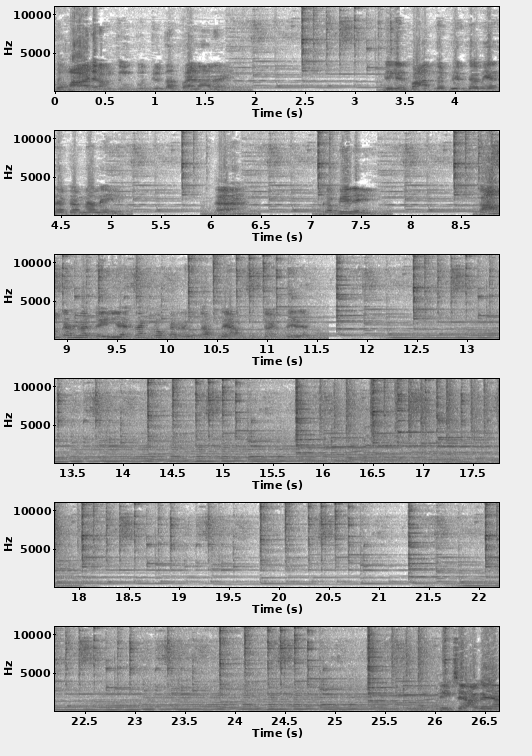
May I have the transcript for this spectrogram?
तो आज हम तुमको जूता पहना रहे हैं। लेकिन बाद में फिर कभी ऐसा करना नहीं है? कभी नहीं। काम करना चाहिए, ऐसा क्यों कर रहे हो? अपने आप को कष्ट दे रहे हो ठीक से आ गया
